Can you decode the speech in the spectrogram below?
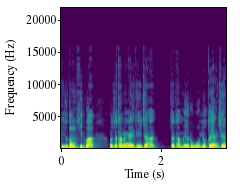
ที่จะต้องคิดว่าเราจะทำยังไงที่จะจะทำให้รู้ยกตัวอย่างเช่น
